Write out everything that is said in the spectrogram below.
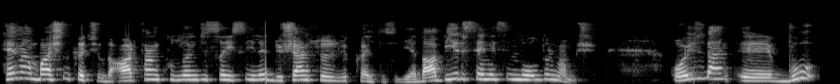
Hemen başlık açıldı. Artan kullanıcı sayısı ile düşen sözlük kalitesi diye. Daha bir senesini doldurmamış. O yüzden e, bu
